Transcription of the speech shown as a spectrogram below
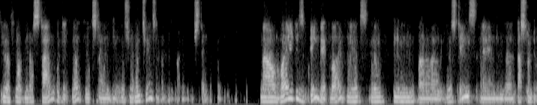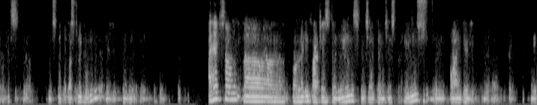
three or four minutes time to deploy. Each time the deploy will change. Now, while it is being deployed, let's go to uh, listings and uh, custom domains. I have some uh, already purchased domains which I can just use to point it uh,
